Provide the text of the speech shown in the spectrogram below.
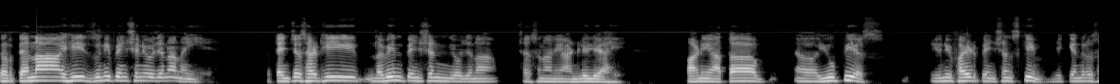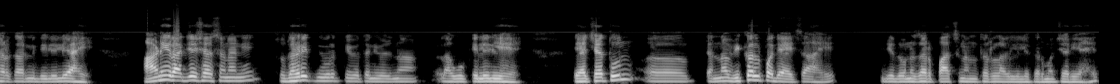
तर त्यांना ही जुनी पेन्शन योजना नाही आहे त्यांच्यासाठी नवीन पेन्शन योजना शासनाने आणलेली आहे. आणि आता U P S unified pension scheme जी केंद्र सरकारने दिलेली आहे आणि राज्य शासनाने सुधारित निवृत्ती वेतन योजना लागू केलेली आहे. याच्यातून त्यांना विकल्प द्यायचा आहे जे दोन हजार पाच नंतर लागलेले कर्मचारी आहेत.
